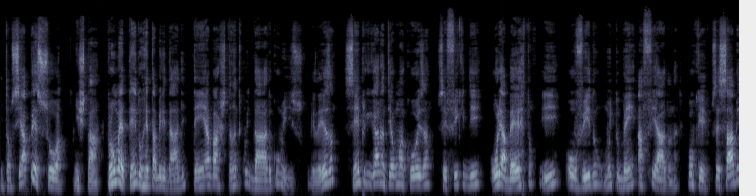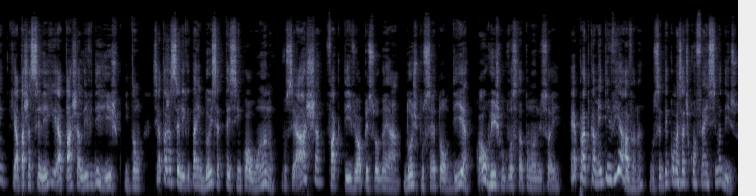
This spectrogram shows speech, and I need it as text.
Então, se a pessoa está prometendo rentabilidade, tenha bastante cuidado com isso, beleza? Sempre que garantir alguma coisa, você fique de olho aberto e ouvido muito bem afiado, né? Porque vocês sabem que a taxa Selic é a taxa livre de risco. Então, se a taxa Selic está em 2,75 ao ano, você acha factível a pessoa ganhar 2% ao dia? Qual o risco que você está tomando nisso aí? É praticamente inviável, né? Você tem que começar a desconfiar em cima disso.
